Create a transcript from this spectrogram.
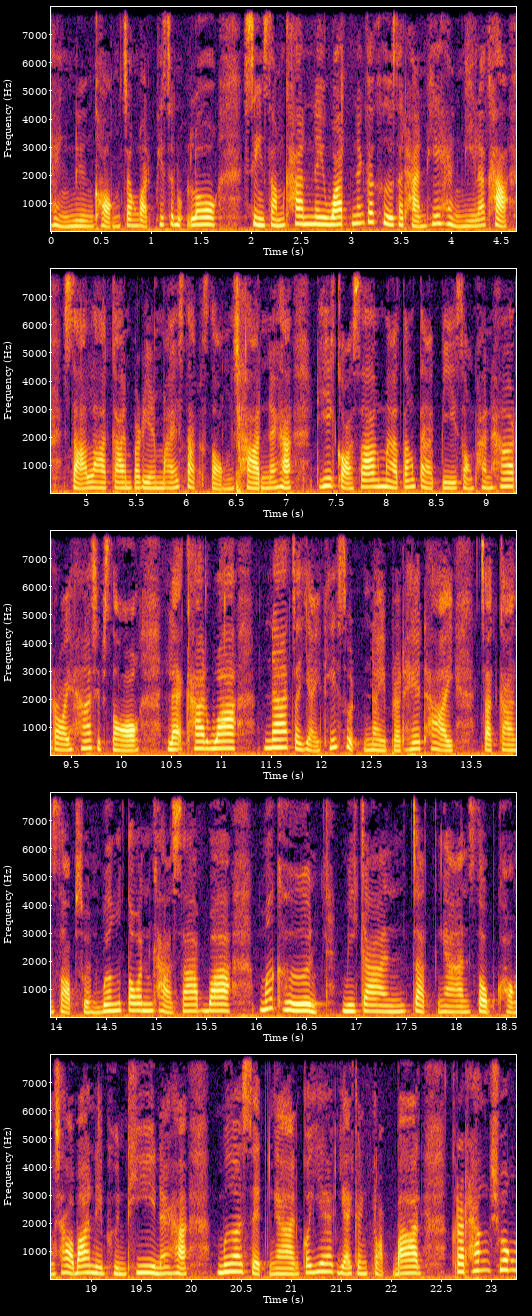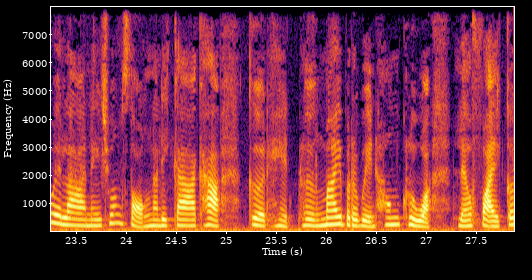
แห่งหนึ่งของจังหวัดพิษณุโลก สิ่งสำคัญในวัดนั่นก็คือสถานที่แห่งนี้แหละค่ะศาลาการประเรียนไม้สักสองชั้นนะคะ ที่ก่อสร้างมาตั้งแต่ปี 2552 และคาดว่าน่าจะใหญ่ที่สุดในประเทศไทย จากการสอบสวนเบื้องต้นค่ะทราบว่าเมื่อคืนมีการจัดงานศพของชาวบ้านในพื้นที่นะคะ เมื่อเสร็จงานก็แยกย้ายกันกลับบ้านกระทั่งช่วงเวลาในช่วง 2 นาฬิกาค่ะ เกิดเหตุเพลิงไหม้บริเวณห้องครัว แล้วไฟก็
